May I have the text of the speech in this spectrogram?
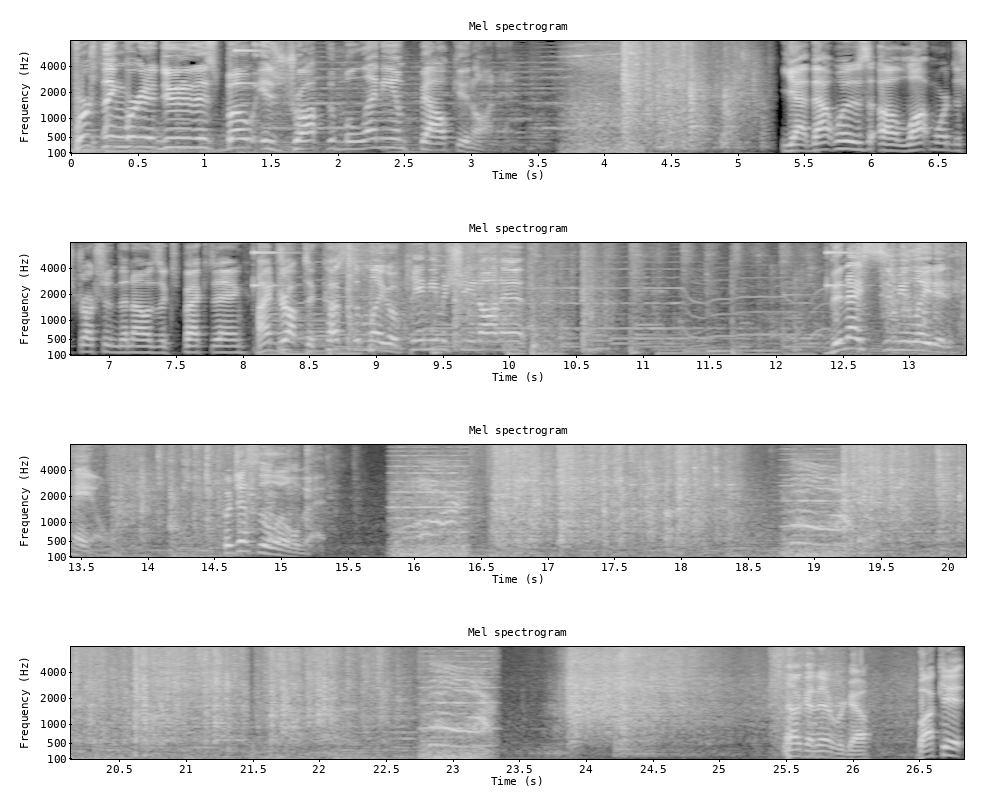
First thing we're gonna do to this boat is drop the Millennium Falcon on it. Yeah, that was a lot more destruction than I was expecting. I dropped a custom Lego candy machine on it. Then I simulated hail, for just a little bit. Okay, there we go. Bucket.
